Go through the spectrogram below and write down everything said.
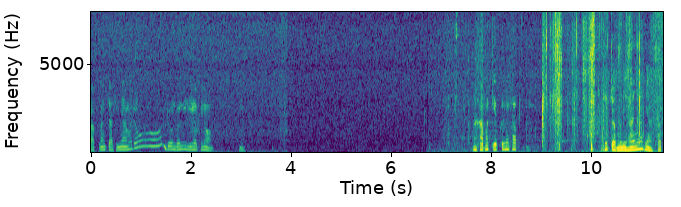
ครับ หลังจากที่ยางมาโดนโดนโดนอีหลีครับพี่น้องมาครับมาเก็บกันเลยครับเฮ็ดจากมือนี้หายากอย่างครับ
